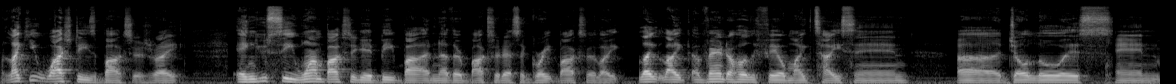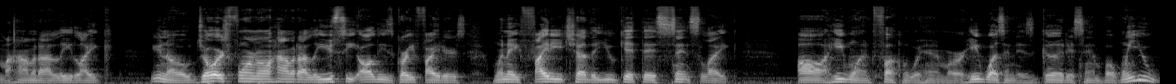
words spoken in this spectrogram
Like you watch these boxers, right? And you see one boxer get beat by another boxer that's a great boxer, like like like Evander Holyfield, Mike Tyson, uh, Joe Louis, and Muhammad Ali. Like you know George Foreman, Muhammad Ali. You see all these great fighters when they fight each other, you get this sense like, oh, he wasn't fucking with him, or he wasn't as good as him. But when you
